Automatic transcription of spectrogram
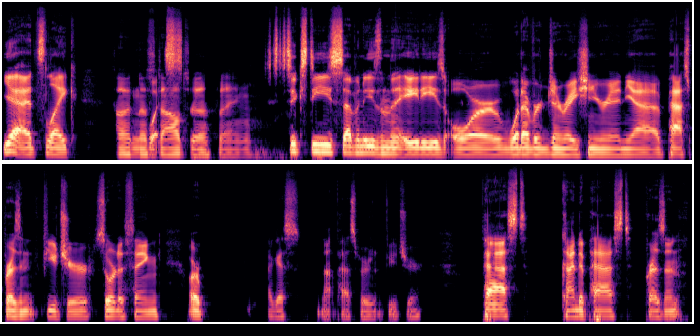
Yeah, it's like Uh, nostalgia thing. 60s, 70s, and the 80s, or whatever generation you're in. Yeah, past, present, future sort of thing. Or I guess not past, present, future. Past, kind of past, present.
